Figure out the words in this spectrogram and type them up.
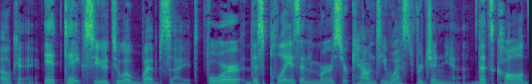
Okay. It takes you to a website for this place in Mercer County, West Virginia that's called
